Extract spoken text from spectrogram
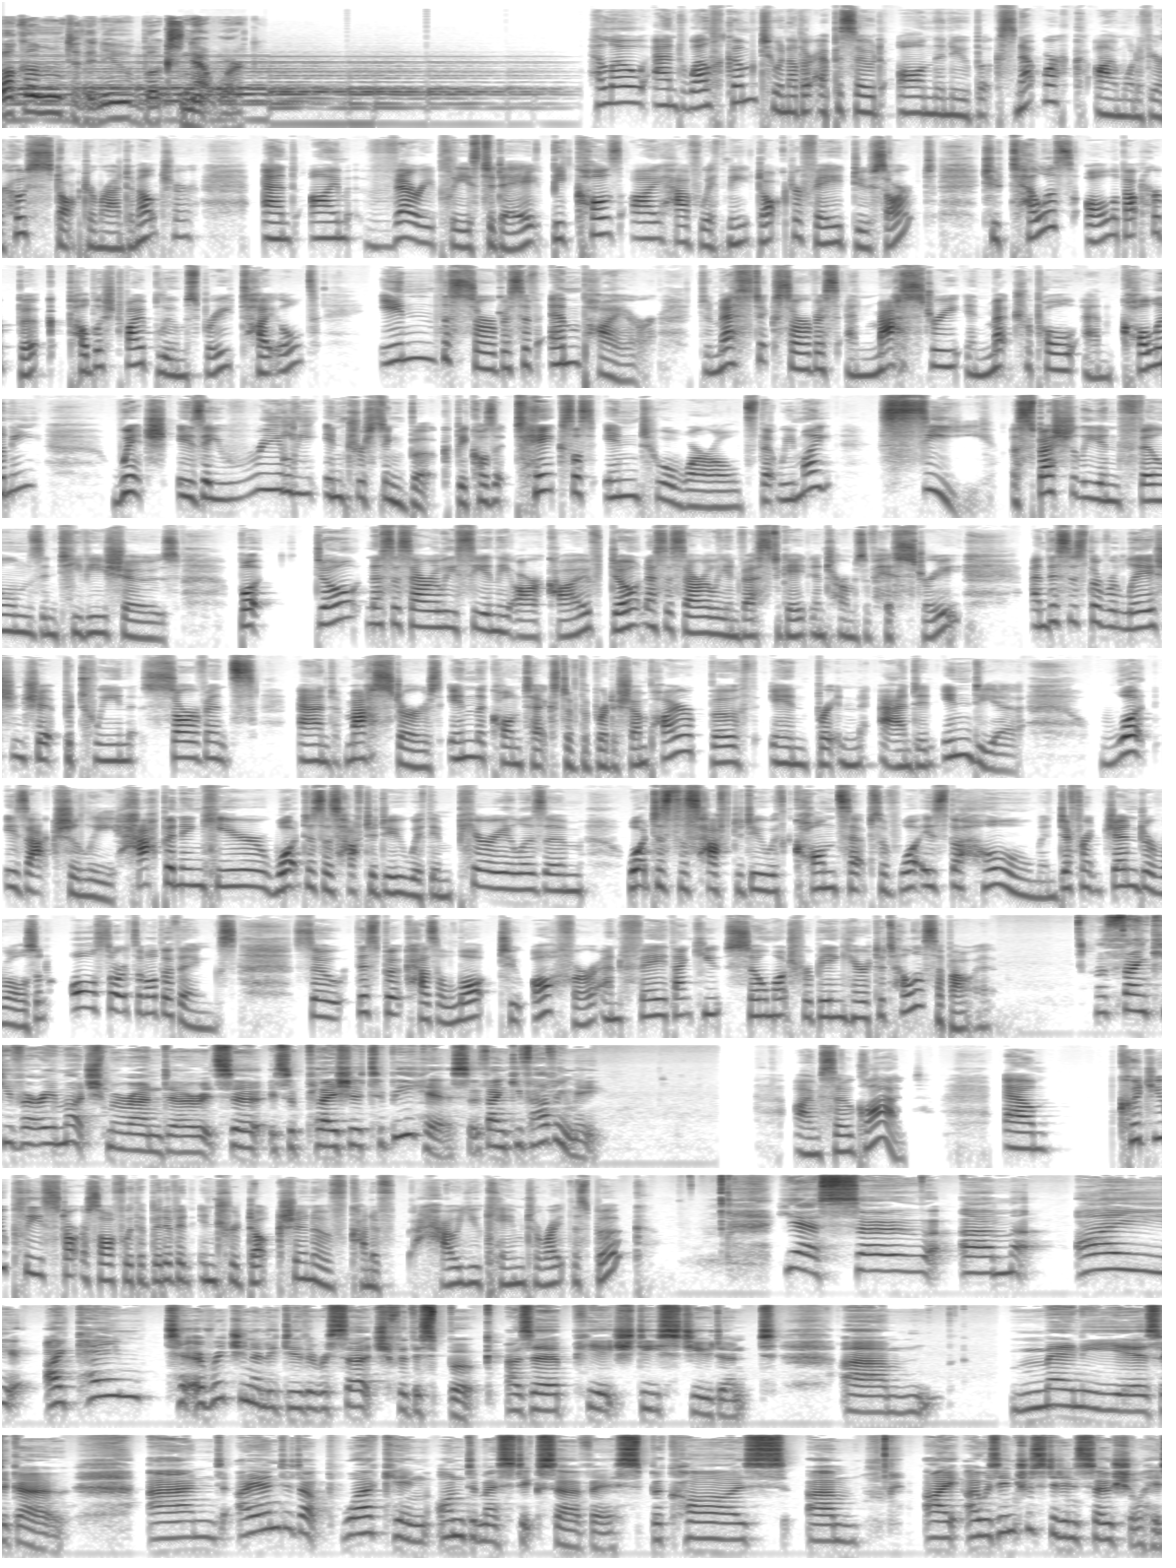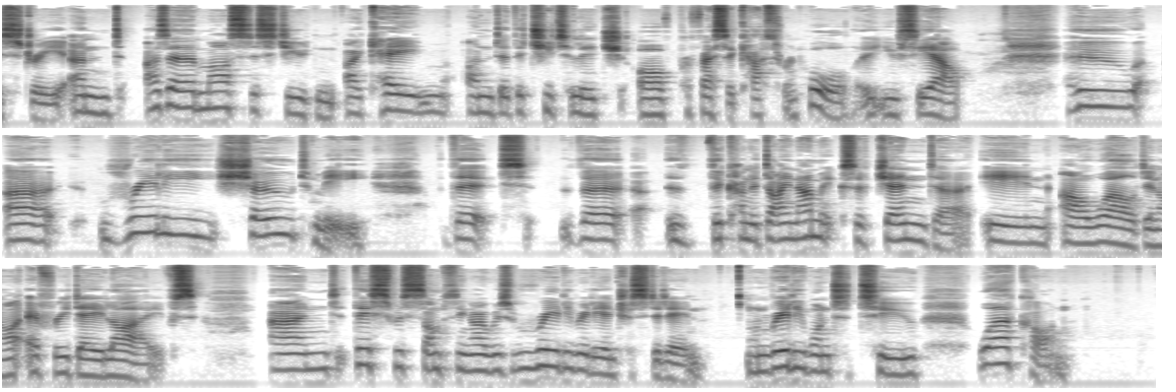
Welcome to the New Books Network. Hello and welcome to another episode on the New Books Network. I'm one of your hosts, Dr. Miranda Melcher, and I'm very pleased today because I have with me Dr. Fae Dussart to tell us all about her book published by Bloomsbury titled In the Service of Empire Domestic Service and Mastery in Metropole and Colony, which is a really interesting book because it takes us into a world that we might see, especially in films and TV shows, but don't necessarily see in the archive, don't necessarily investigate in terms of history. And this is the relationship between servants and masters in the context of the British Empire, both in Britain and in India. What is actually happening here? What does this have to do with imperialism? What does this have to do with concepts of what is the home and different gender roles and all sorts of other things? So, this book has a lot to offer. And Fae, thank you so much for being here to tell us about it. Well, thank you very much, Miranda. It's a it's a pleasure to be here. So thank you for having me. I'm so glad. Um, could you please start us off with a bit of an introduction of kind of how you came to write this book? Yes. So um, I I came to originally do the research for this book as a PhD student. Um, many years ago. And I ended up working on domestic service because um, I, I, was interested in social history. And as a master's student, I came under the tutelage of Professor Catherine Hall at UCL. Who uh, really showed me that the the kind of dynamics of gender in our world in our everyday lives and this was something i was really really interested in and really wanted to work on.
